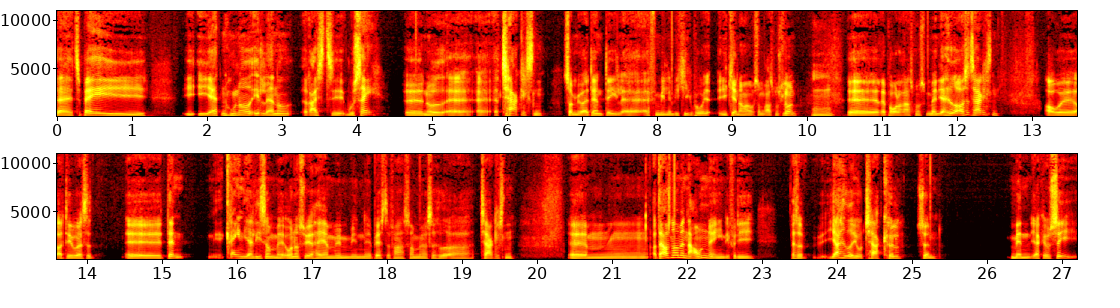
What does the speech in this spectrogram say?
der tilbage i, i, i 1800 et eller andet rejste til USA, øh, noget af, af, af Terkelsen, som jo er den del af, af familien, vi kigger på. I kender mig jo som Rasmus Lund, mm-hmm. øh, reporter Rasmus, men jeg hedder også Terkelsen, og, øh, og det er jo altså øh, den gren, jeg ligesom øh, undersøger her med min øh, bedstefar, som jo så hedder Terkelsen. Øhm, og der er også noget med navnene egentlig, fordi altså, jeg hedder jo Terkelsen. men jeg kan jo se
